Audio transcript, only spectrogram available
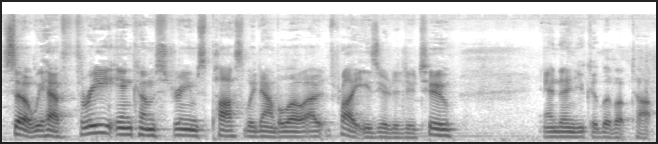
So we have three income streams possibly down below. It's probably easier to do two. And then you could live up top.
